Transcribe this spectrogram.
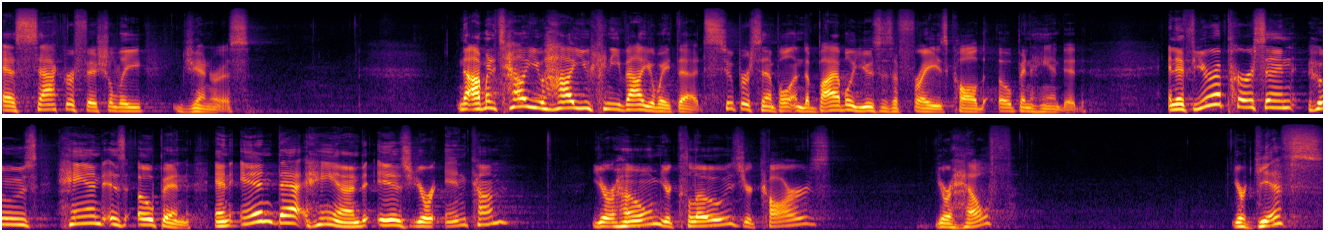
as sacrificially generous? Now, I'm going to tell you how you can evaluate that. super simple, and the Bible uses a phrase called open handed. And if you're a person whose hand is open, and in that hand is your income, your home, your clothes, your cars, your health, your gifts,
